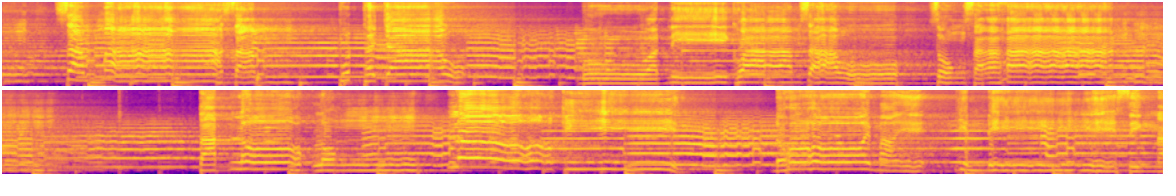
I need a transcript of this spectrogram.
งค์สัมมาสัมพุทธเจ้า บวชนีความเศร้าสงสาร ตัดโลกลงโลกี โดยไม่ ยินดีสิ่งไหน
